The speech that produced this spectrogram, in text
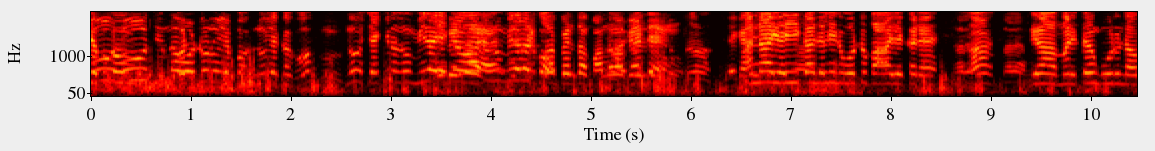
చెప్పుకో తిన్న ఒడ్డు నువ్వు చెప్ప నువ్వు ఎక్కకు నువ్వు చెక్కిన నువ్వు మీద ఎక్కిన నువ్వు మీద పెట్టుకో. పెడతా, పెడతా బంధం అంతే. పెడతాను ఆ. అన్న ఈ కాంచెలు నేను ఒట్టు బాగా ఎక్కడే మన ఇద్దరం కూడుంటాం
